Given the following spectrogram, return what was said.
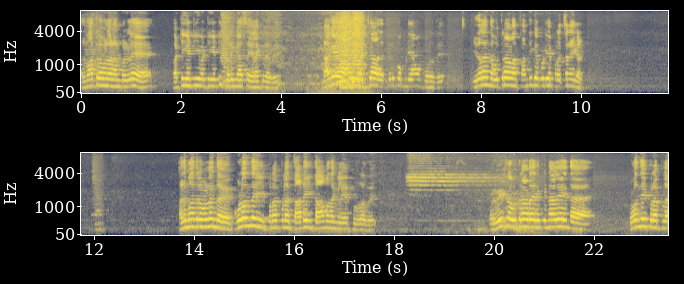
அது மாத்திரமல்ல நண்பர்களே வட்டி கட்டி வட்டி கட்டி பெருங்காசை இழக்கிறது. நகையை அடைய வச்சா அதை திருப்ப முடியாமல் போகிறது இதெல்லாம் இந்த உத்திராடம் சந்திக்கக்கூடிய பிரச்சனைகள். அது மாத்திரமல்ல இந்த குழந்தை பிறப்புல தடை தாமதங்கள் ஏற்படுறது. ஒரு வீட்டில் உத்திராடம் இருக்குனாலே இந்த குழந்தை பிறப்புல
